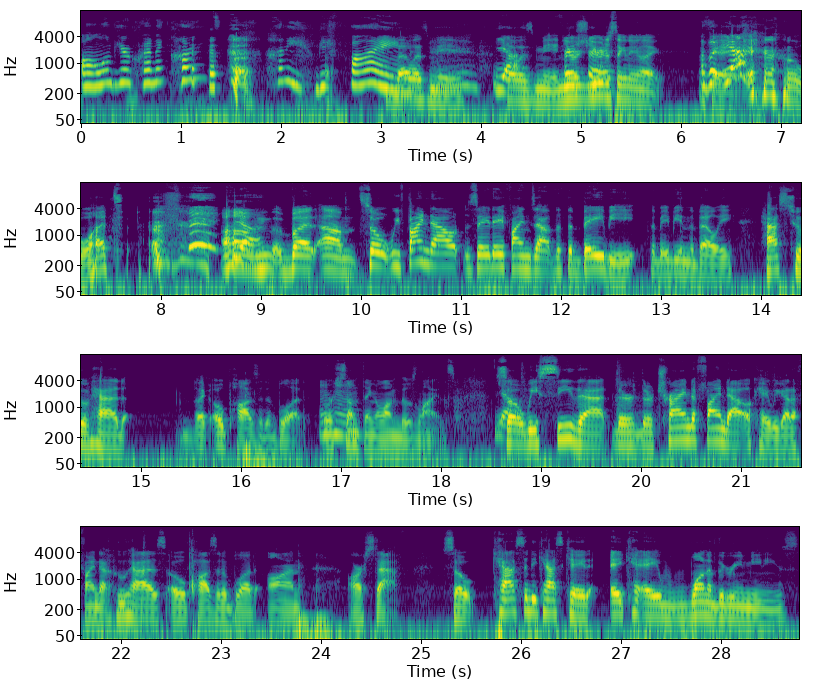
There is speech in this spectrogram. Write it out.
all of your credit cards, honey, be fine. That was me. Yeah, that was me. And you were, you were sure. just looking at me like, was like, okay, what? um, But um, so we find out, Zayday finds out that the baby, the baby in the belly, has to have had like O positive blood or something along those lines. So Mm-hmm. We see that they're they're trying to find out. Okay, we got to find out who has O positive blood on our staff. So Cassidy Cascade, aka one of the Green Meanies,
